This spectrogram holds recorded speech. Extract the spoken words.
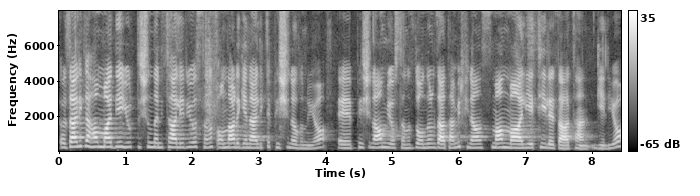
özellikle ham maddeyi yurt dışından ithal ediyorsanız onlar da genellikle peşin alınıyor. E, peşin almıyorsanız da onların zaten bir finansman maliyetiyle zaten geliyor.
